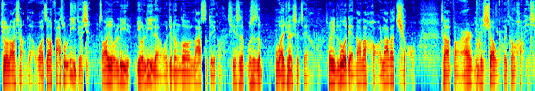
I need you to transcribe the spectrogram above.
就老想着，我只要发出力就行，只要有力有力量，我就能够拉死对方。其实不是这，不完全是这样的。所以落点拉得好，拉得巧，是吧？反而你的效果会更好一些。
